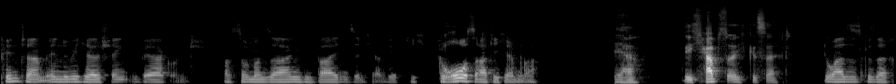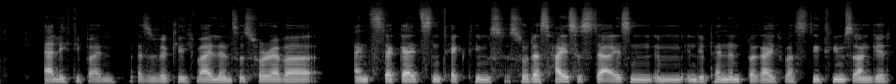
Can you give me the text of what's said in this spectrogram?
pinnte am Ende Michael Schenkenberg und was soll man sagen, die beiden sind ja wirklich großartig, Emra. Ja, ich habe es euch gesagt. Du hast es gesagt. Herrlich, die beiden. Also wirklich, Violence is Forever, eins der geilsten Tag-Teams, so das heißeste Eisen im Independent-Bereich, was die Teams angeht.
